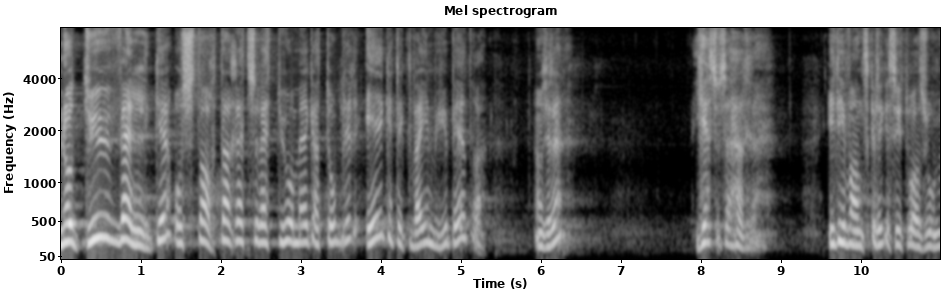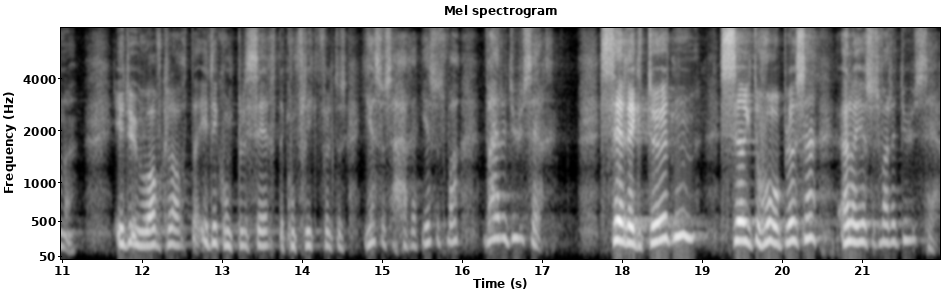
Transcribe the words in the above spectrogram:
Når du velger å starte rett, så vet du og meg at da blir egentlig veien mye bedre. Er ikke det? Jesus er Herre i de vanskelige situasjonene, i det uavklarte, i det kompliserte, konfliktfylte. Jesus er Herre. Jesus, hva, hva er det du ser? Ser jeg døden? Ser jeg det håpløse? Eller Jesus, hva er det du ser?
